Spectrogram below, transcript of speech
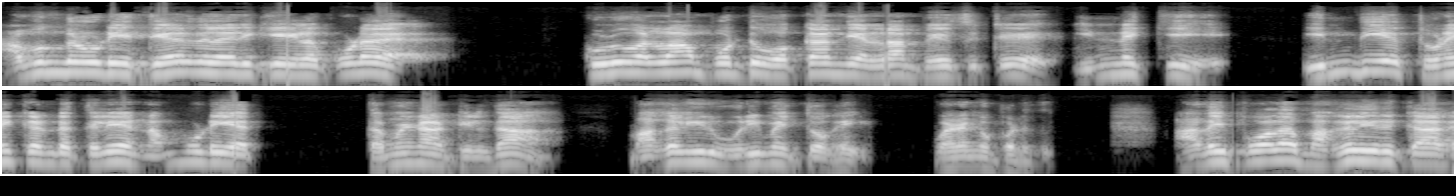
அவங்களுடைய தேர்தல் அறிக்கையில கூட குழுவெல்லாம் போட்டு உக்காந்து எல்லாம் பேசிட்டு இன்னைக்கு இந்திய துணைக்கண்டத்திலே நம்முடைய தமிழ்நாட்டில் தான் மகளிர் உரிமை தொகை வழங்கப்படுது. அதை போல மகளிருக்காக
